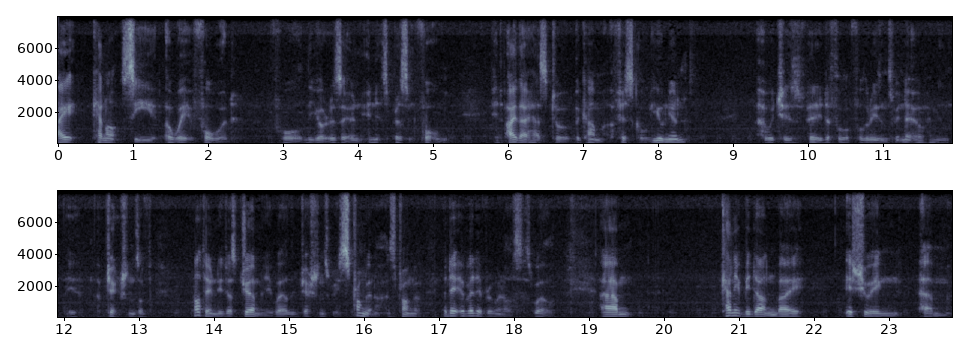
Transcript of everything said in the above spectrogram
I cannot see a way forward for the Eurozone in its present form. It either has to become a fiscal union, uh, which is very difficult for the reasons we know. I mean, the objections of not only just Germany, where the objections be stronger stronger, but, but everyone else as well. Um, can it be done by issuing um,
